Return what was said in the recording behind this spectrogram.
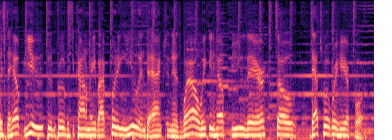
It's to help you to improve this economy by putting you into action as well. We can help you there. So that's what we're here for.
